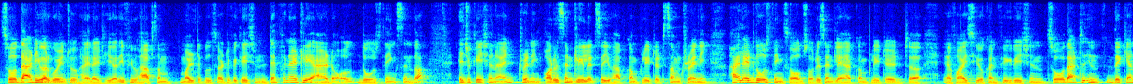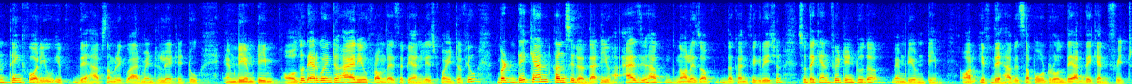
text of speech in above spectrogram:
So that you are going to highlight here. If you have some multiple certification definitely add all those things in the education and training or recently let's say you have completed some training. Highlight those things also. Recently i have completed uh, fico configuration. So that in, they can think for you if they have some requirement related to mdm team. Although they are going to hire you from the sap analyst point of view but they can consider that you as you have knowledge of the configuration so they can fit into the mdm team. Or if they have a support role there they can fit.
